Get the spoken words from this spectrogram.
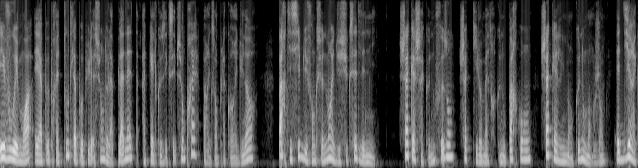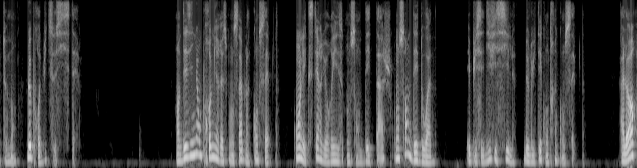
et vous et moi, et à peu près toute la population de la planète, à quelques exceptions près, par exemple la Corée du Nord, participe du fonctionnement et du succès de l'ennemi. Chaque achat que nous faisons, chaque kilomètre que nous parcourons, chaque aliment que nous mangeons est directement le produit de ce système. En désignant premier responsable un concept, on l'extériorise, on s'en détache, on s'en dédouane. Et puis c'est difficile de lutter contre un concept. Alors,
